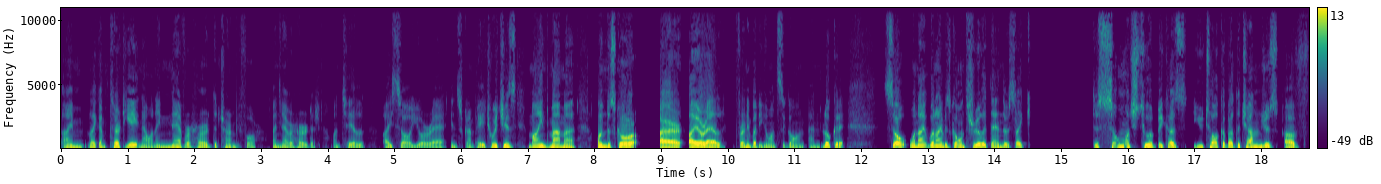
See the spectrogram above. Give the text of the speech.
i'm like i'm 38 now and i never heard the term before i never heard it until i saw your uh, instagram page which is mind mama underscore our IRL for anybody who wants to go and look at it. So when I when I was going through it, then there was like there's so much to it because you talk about the challenges of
